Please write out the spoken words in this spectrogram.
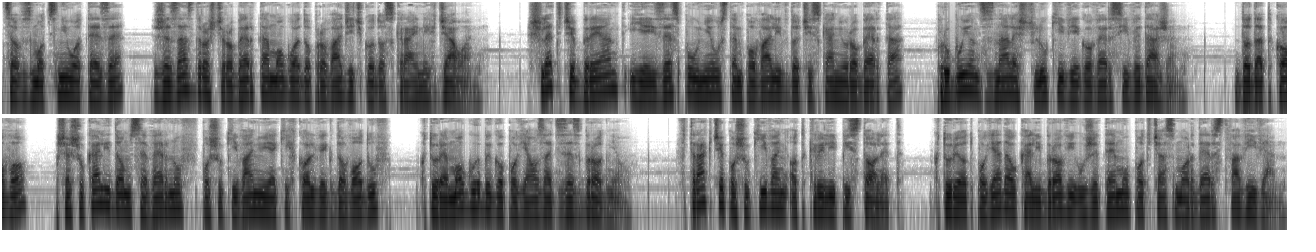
co wzmocniło tezę, że zazdrość Roberta mogła doprowadzić go do skrajnych działań. Śledczy Bryant i jej zespół nie ustępowali w dociskaniu Roberta, próbując znaleźć luki w jego wersji wydarzeń. Dodatkowo, przeszukali dom Severnów w poszukiwaniu jakichkolwiek dowodów, które mogłyby go powiązać ze zbrodnią. W trakcie poszukiwań odkryli pistolet, który odpowiadał kalibrowi użytemu podczas morderstwa Vivian.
